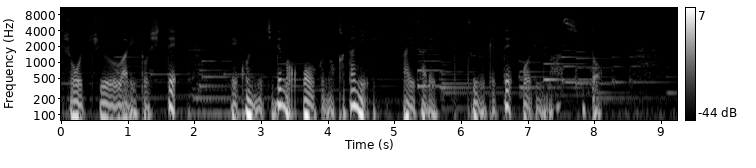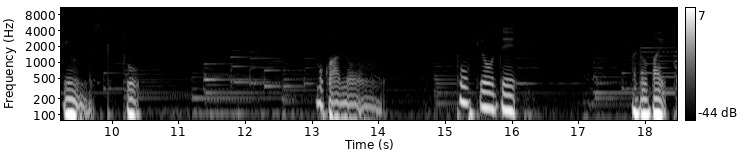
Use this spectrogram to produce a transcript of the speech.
焼酎割りとして、えー今日でも多くの方に愛され続けておりますと言うんですけど僕はあの東京でアルバイト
